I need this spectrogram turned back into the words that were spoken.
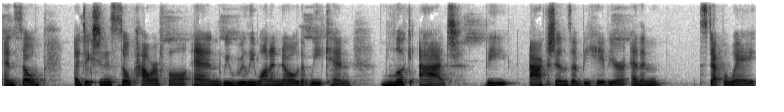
And so addiction is so powerful and we really want to know that we can look at the actions of behavior and then step away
